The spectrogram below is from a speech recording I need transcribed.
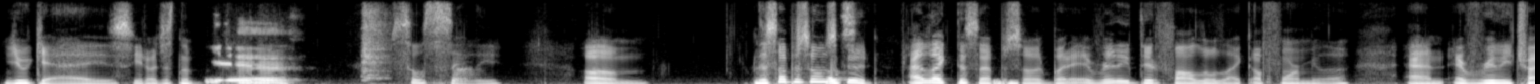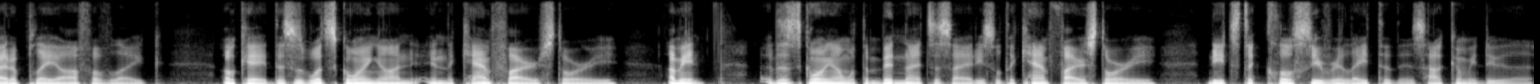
"You guys," you know, just the Yeah. so silly. Um, this episode was Let's- good. I like this episode, but it really did follow like a formula, and it really tried to play off of like, okay, this is what's going on in the campfire story. I mean, this is going on with the Midnight Society, so the campfire story needs to closely relate to this. How can we do that?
